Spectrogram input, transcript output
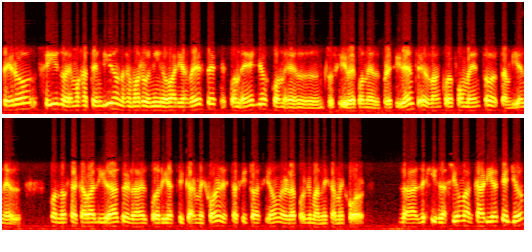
Pero sí lo hemos atendido, nos hemos reunido varias veces con ellos, con el, inclusive con el presidente del Banco de Fomento, también él conoce a cabalidad, ¿verdad? Él podría explicar mejor esta situación, ¿verdad? Porque maneja mejor la legislación bancaria que yo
